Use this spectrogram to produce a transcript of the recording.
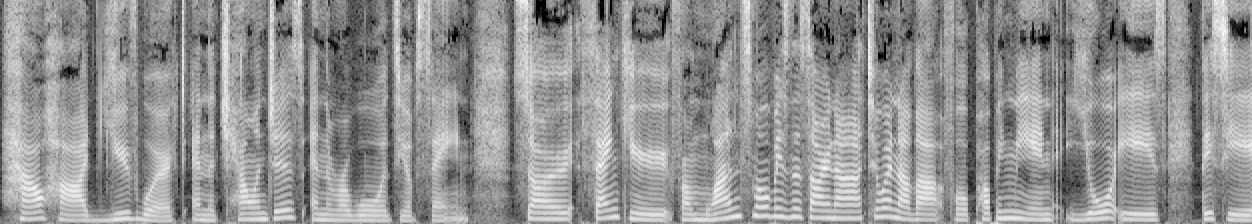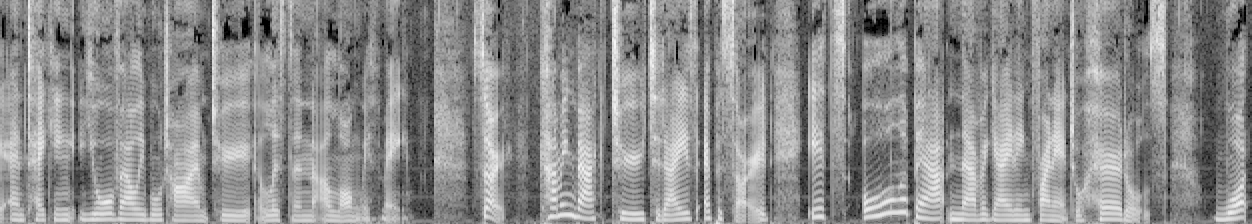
how hard you've worked and the challenges and the rewards you've seen. So thank you from one small business owner to another for popping me in your ears this year and taking your valuable time to listen along with me. So, coming back to today's episode, it's all about navigating financial hurdles. What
